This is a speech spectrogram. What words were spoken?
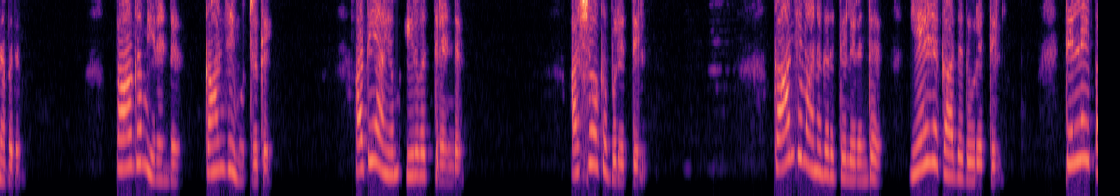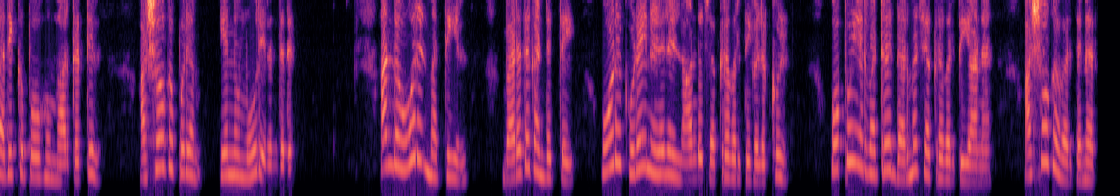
சபதம் பாகம் இரண்டு காஞ்சி முற்றுகை. அத்தியாயம் இருபத்தி ரெண்டு அசோகபுரத்தில். காஞ்சி மாநகரத்திலிருந்து ஏழு காத தூரத்தில் தில்லை பதிக்கு போகும் மார்க்கத்தில் அசோகபுரம் என்னும் ஊர் இருந்தது. அந்த ஊரின் மத்தியில் பரதகண்டத்தை ஒரு குடை நிழலில் ஆண்ட சக்கரவர்த்திகளுக்குள் ஒப்புயர்வற்ற தர்ம சக்கரவர்த்தியான அசோகவர்தனர்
